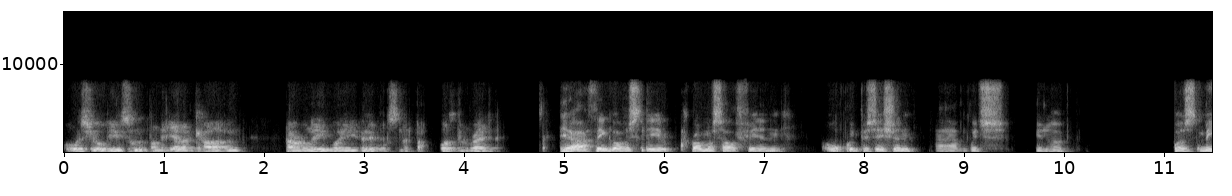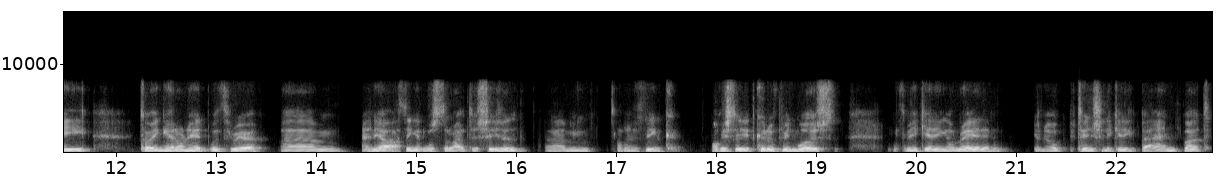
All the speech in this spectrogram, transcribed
was your views on on the yellow card and how relieved were you that it wasn't a red? Yeah, I think obviously I got myself in an awkward position, um, which you know was me going head-on-head with Rio. Um, and yeah, I think it was the right decision. Um, I don't think obviously it could have been worse with me getting a red and potentially getting banned. But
